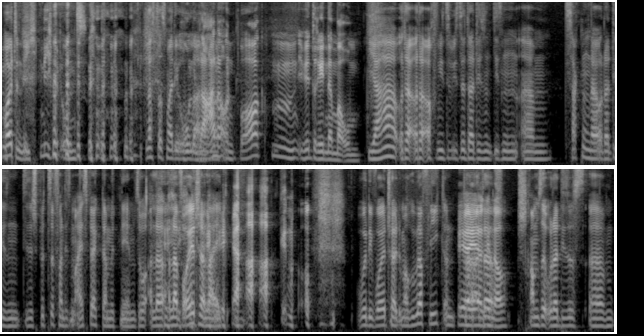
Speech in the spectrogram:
heute nicht. nicht mit uns. Lass das mal die Romulaner Romulaner und Borg, hm, wir drehen da mal um. Ja, oder, oder auch, wie, sie- wie sie da diesen, diesen ähm, Zacken da oder diesen, diese Spitze von diesem Eisberg da mitnehmen, so aller aller Voyager-like, ja, genau. wo die Voyager halt immer rüberfliegt und Ja, da, ja, da genau. Schramse oder dieses ähm,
